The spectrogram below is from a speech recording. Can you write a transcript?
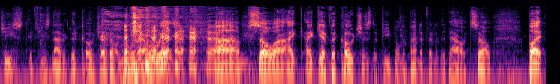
geez, if he's not a good coach, I don't really know who is. Um, so uh, I, I give the coaches, the people, the benefit of the doubt. So, but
